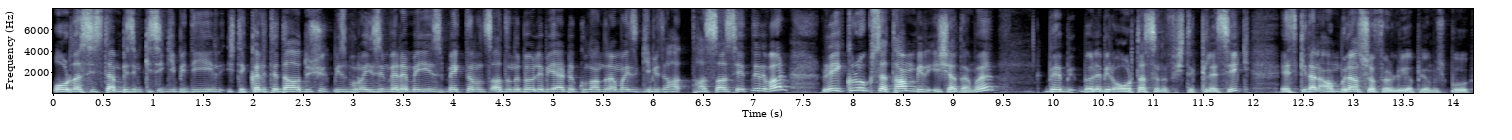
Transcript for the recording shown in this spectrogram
orada sistem bizimkisi gibi değil. işte kalite daha düşük. Biz buna izin veremeyiz. McDonald's adını böyle bir yerde kullandıramayız gibi hassasiyetleri var. Ray Kroc ise tam bir iş adamı ve böyle bir orta sınıf işte klasik. Eskiden ambulans şoförlüğü yapıyormuş bu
